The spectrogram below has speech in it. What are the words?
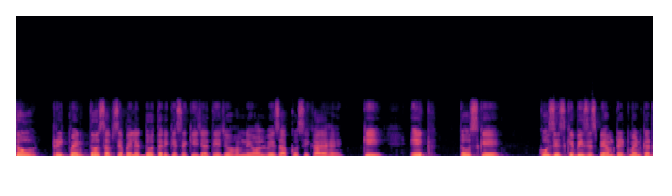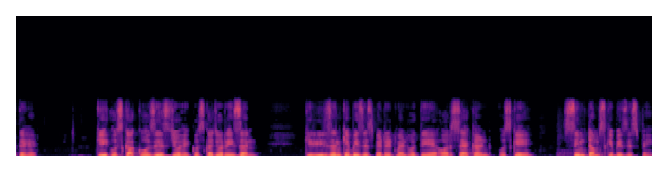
तो ट्रीटमेंट तो सबसे पहले दो तरीके से की जाती है, जो हमने ऑलवेज आपको सिखाया है कि एक तो उसके कोजिस के बेसिस पे हम ट्रीटमेंट करते हैं, कि उसका कोजिस जो है, उसका जो रीज़न कि रीज़न के बेसिस पे ट्रीटमेंट होती है, और सेकंड उसके सिम्टम्स के बेसिस पे।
